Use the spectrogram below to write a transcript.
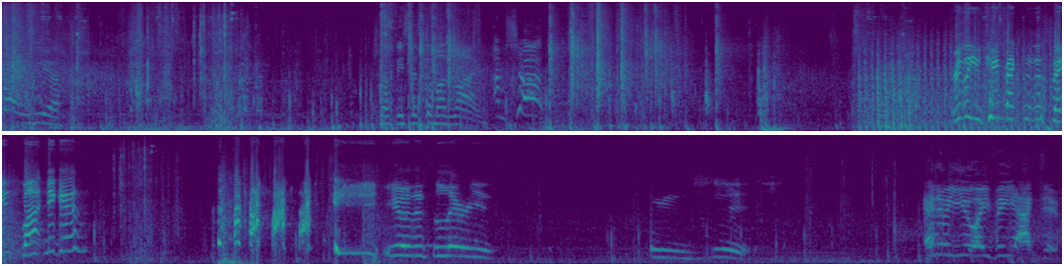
Fire here. Trophy system online. I'm shot. Really? You came back to the same spot, nigga? Yo, that's hilarious. Holy shit. Enemy UAV active.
